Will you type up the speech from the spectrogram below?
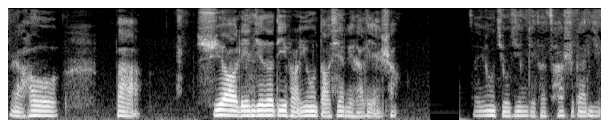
然后把需要连接的地方用导线给它连上，再用酒精给它擦拭干净。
